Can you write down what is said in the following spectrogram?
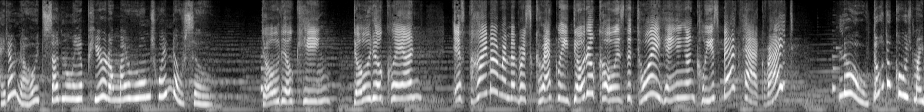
I don't know, it suddenly appeared on my room's windowsill. Dodo King? Dodo Clan? If Paimon remembers correctly, Dodoco is the toy hanging on Klee's backpack, right? No, Dodoco is my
